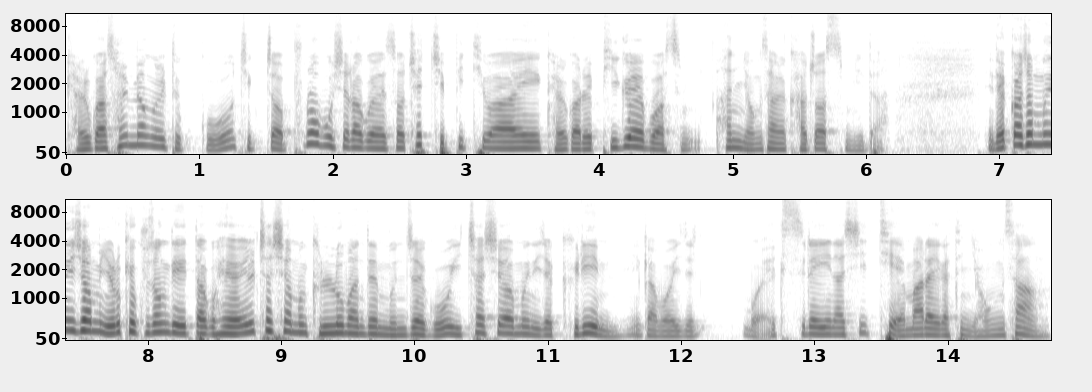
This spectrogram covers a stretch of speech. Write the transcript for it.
결과 설명을 듣고 직접 풀어보시라고 해서 챗 GPT와의 결과를 비교해 보았한 영상을 가져왔습니다. 내과 전문의 시험은 이렇게 구성되어 있다고 해요. 1차 시험은 글로 만든 문제고 2차 시험은 이제 그림, 그러니까 뭐 이제 뭐 엑스레이나 CT, MRI 같은 영상,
